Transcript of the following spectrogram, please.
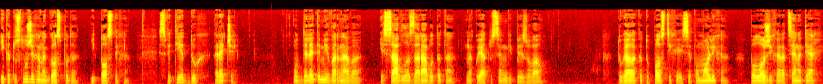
И като служаха на Господа и постеха, Светият Дух рече Отделете ми Варнава и Савла за работата, на която съм ги призовал. Тогава като постиха и се помолиха, положиха ръце на тях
